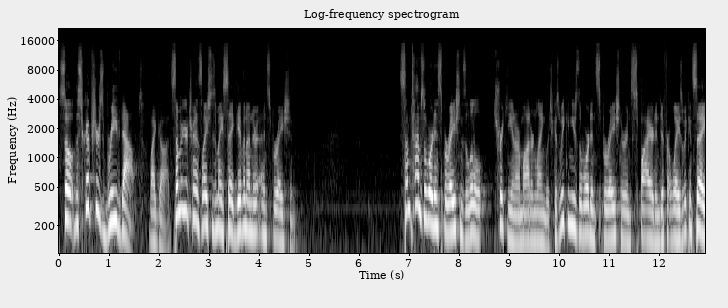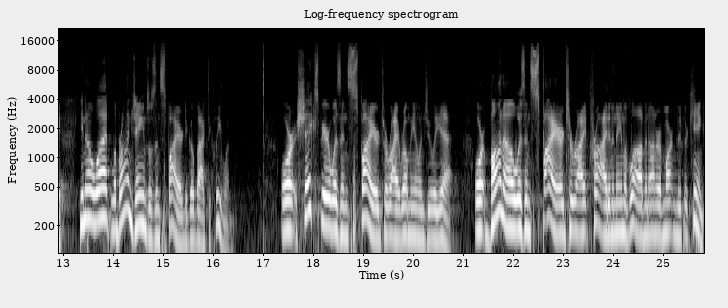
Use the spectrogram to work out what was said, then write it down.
So the scriptures breathed out by God. Some of your translations may say given under inspiration. Sometimes the word inspiration is a little tricky in our modern language because we can use the word inspiration or inspired in different ways. We can say, you know what, LeBron James was inspired to go back to Cleveland. Or Shakespeare was inspired to write Romeo and Juliet. Or Bono was inspired to write Pride in the Name of Love in honor of Martin Luther King.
